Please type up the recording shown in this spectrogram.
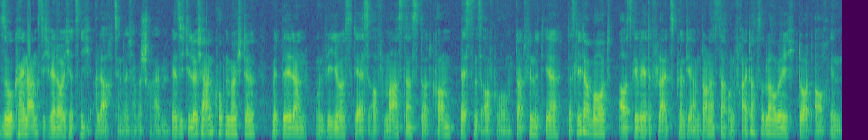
So, keine Angst, ich werde euch jetzt nicht alle 18 Löcher beschreiben. Wer sich die Löcher angucken möchte, mit Bildern und Videos, der ist auf masters.com bestens aufgehoben. Dort findet ihr das Leaderboard. Ausgewählte Flights könnt ihr am Donnerstag und Freitag, so glaube ich, dort auch in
